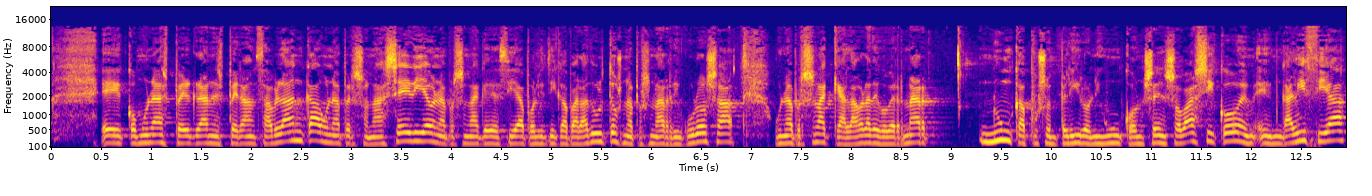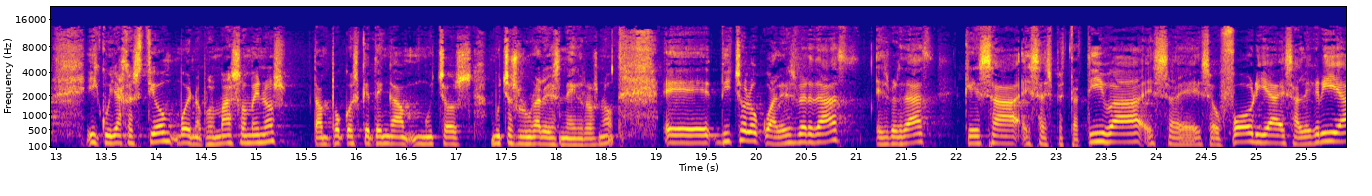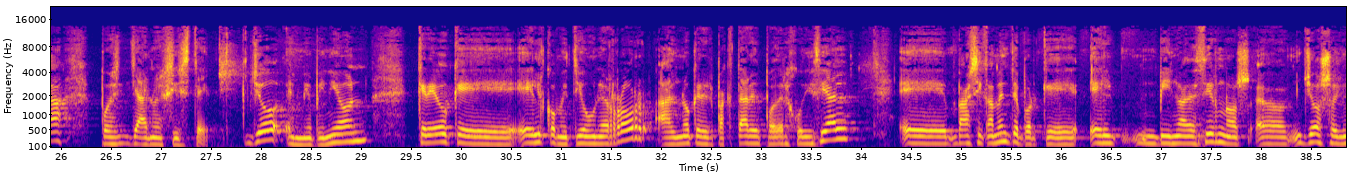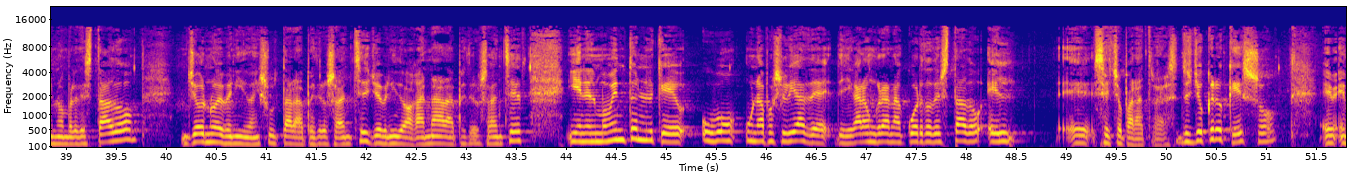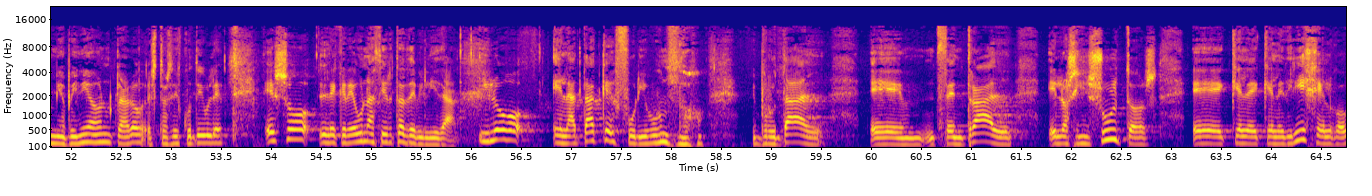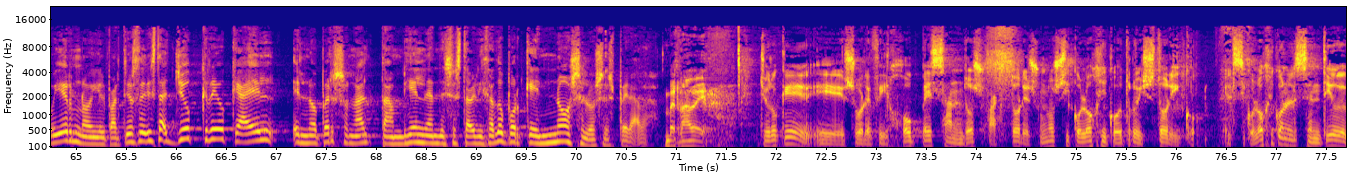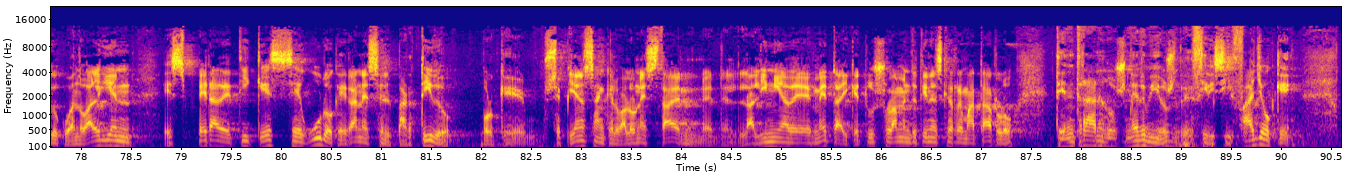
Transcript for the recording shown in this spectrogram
eh, como una gran esperanza blanca, una persona seria, una persona que decía política para adultos, una persona rigurosa, una persona que a la hora de gobernar nunca puso en peligro ningún consenso básico en, en Galicia y cuya gestión, bueno, pues más o menos tampoco es que tenga muchos, muchos lugares negros, ¿no? Eh, dicho lo cual, es verdad, es verdad que esa, esa expectativa, esa, esa euforia, esa alegría, pues ya no existe. Yo, en mi opinión, creo que él cometió un error al no querer pactar el Poder Judicial, eh, básicamente porque él vino a decirnos, eh, yo soy un hombre de Estado, yo no he venido a insultar a Pedro Sánchez, yo he venido a ganar a Pedro Sánchez, y en el momento en el que hubo una posibilidad de, de llegar a un gran acuerdo de Estado, él eh, se echó para atrás. Entonces yo creo que eso, en, en mi opinión, claro, esto es discutible, eso le creó una cierta debilidad. Y luego el ataque furibundo, brutal, eh, central, eh, los insultos eh, que, le, que le dirige el gobierno y el Partido Socialista, yo creo que a él, en lo personal, también le han desestabilizado porque no se los esperaba. Bernabé. Yo creo que eh, sobre Fijó pesan dos factores, uno psicológico, otro histórico. El psicológico en el sentido de que cuando alguien espera de ti que es seguro que ganes el partido, porque se piensan que el balón está en, la línea de meta y que tú solamente tienes que rematarlo, te entran los nervios de decir, ¿y si fallo qué?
